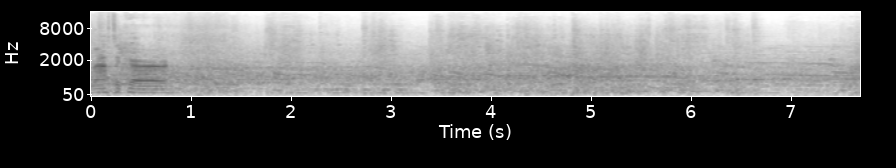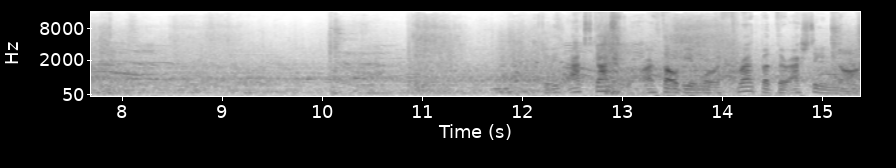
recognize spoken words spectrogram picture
Massacre. These axe guys I thought would be more of a threat, but they're actually not.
